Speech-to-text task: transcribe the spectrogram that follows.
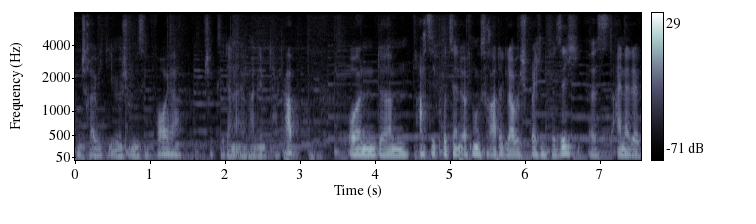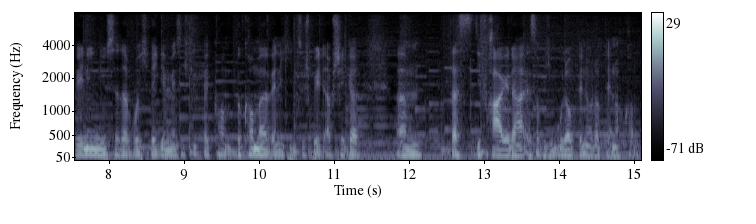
Dann schreibe ich die E-Mail schon ein bisschen vorher und schicke sie dann einfach an dem Tag ab. Und ähm, 80% Öffnungsrate, glaube ich, sprechen für sich. Ist einer der wenigen Newsletter, wo ich regelmäßig Feedback bekomme, wenn ich ihn zu spät abschicke, ähm, dass die Frage da ist, ob ich im Urlaub bin oder ob der noch kommt.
